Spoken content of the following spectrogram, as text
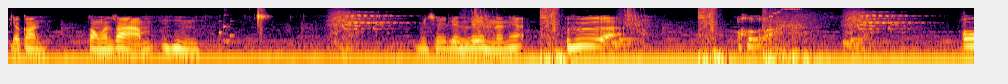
เดี๋ยวก่อนสองพันสามไม่ใช่เล่นๆนะเนี่ยเออเออโอ้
